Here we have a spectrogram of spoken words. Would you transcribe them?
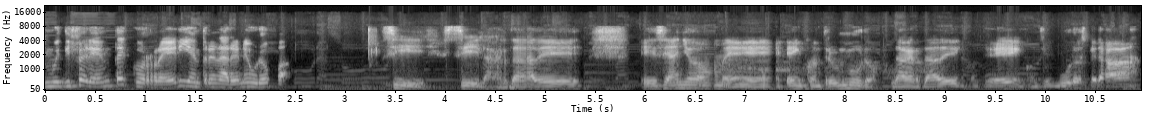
Es muy diferente correr y entrenar en Europa. Sí, sí, la verdad, eh, ese año me encontré un muro, la verdad, encontré, encontré un muro, esperaba,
